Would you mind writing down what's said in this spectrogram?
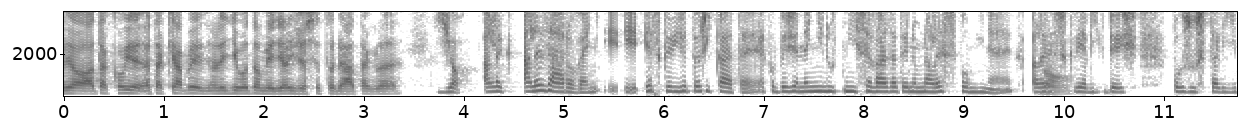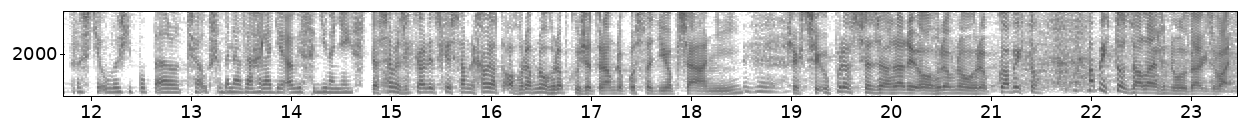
jo, a, takový, a taky, aby lidi o tom věděli, že se to dá takhle. Jo, ale, ale zároveň je, je skvělý, že to říkáte, jakoby, že není nutný se vázat jenom na les vzpomínek, ale no. Je skvělý, když pozůstalí prostě uloží popel třeba u sebe na zahradě a vysadí na něj Já strom. jsem říkal, vždycky jsem nechal dát ohromnou hrobku, že to dám do posledního přání, mm-hmm. že chci uprostřed zahrady ohromnou hrobku, abych to, abych to zalehnul takzvaně.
